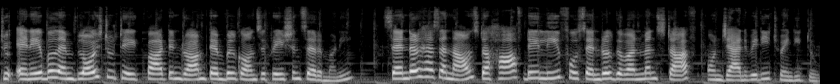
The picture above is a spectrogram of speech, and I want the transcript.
To enable employees to take part in Ram Temple consecration ceremony, Central has announced a half-day leave for central government staff on January 22.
